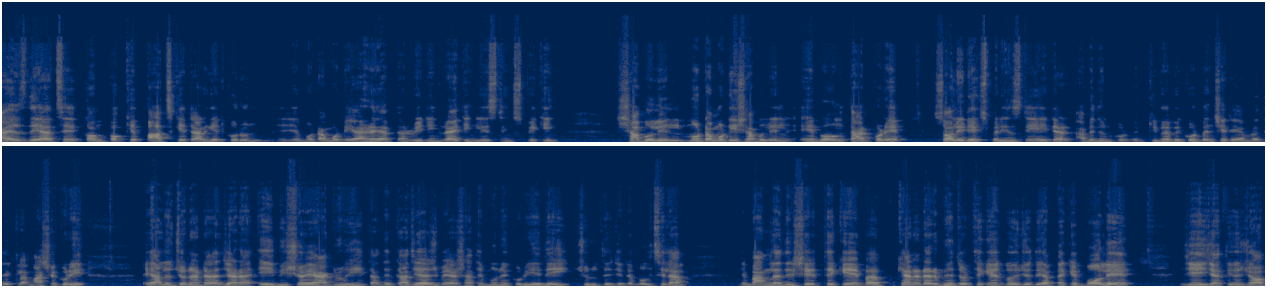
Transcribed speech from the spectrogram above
আইএলস দেওয়া আছে, কমপক্ষে পাঁচকে টার্গেট করুন যে মোটামুটি আরে আপনার রিডিং রাইটিং লিস্টিং স্পিকিং সাবলীল, মোটামুটি সাবলীল, এবং তারপরে সলিড এক্সপিরিয়েন্স নিয়ে এটার আবেদন করবেন। কীভাবে করবেন সেটাই আমরা দেখলাম। আশা করি এই আলোচনাটা যারা এই বিষয়ে আগ্রহী, তাদের কাজে আসবে। আর সাথে মনে করিয়ে দেই, শুরুতে যেটা বলছিলাম যে বাংলাদেশের থেকে বা কানাডার ভেতর থেকে কেউ যদি আপনাকে বলে যে এই জাতীয় জব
